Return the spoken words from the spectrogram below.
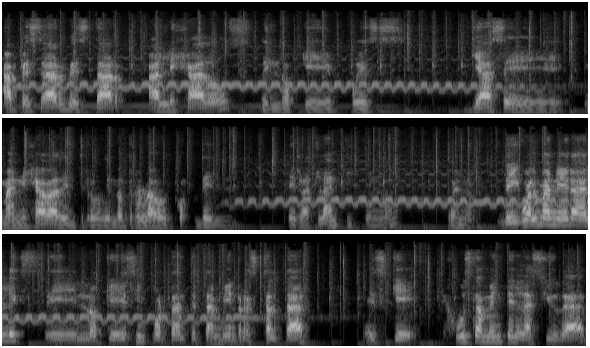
a pesar de estar alejados de lo que pues ya se manejaba dentro del otro lado del, Atlántico, ¿no? Bueno, de igual manera, Alex, eh, lo que es importante también resaltar es que justamente en la ciudad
